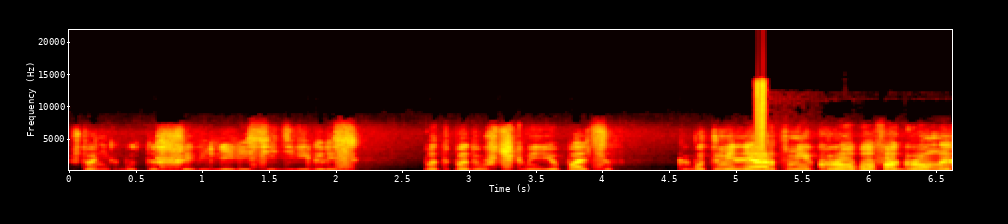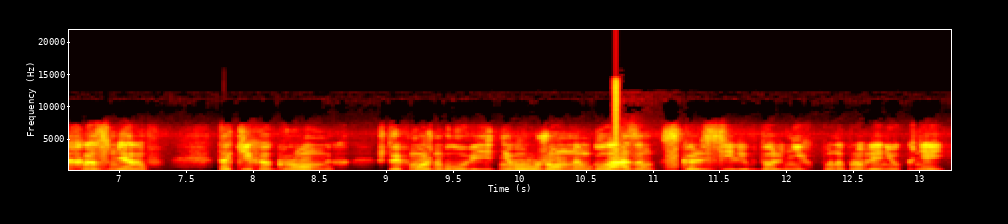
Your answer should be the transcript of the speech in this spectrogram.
что они как будто шевелились и двигались под подушечками ее пальцев, как будто миллиард микробов огромных размеров, таких огромных, что их можно было увидеть невооруженным глазом, скользили вдоль них по направлению к ней,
